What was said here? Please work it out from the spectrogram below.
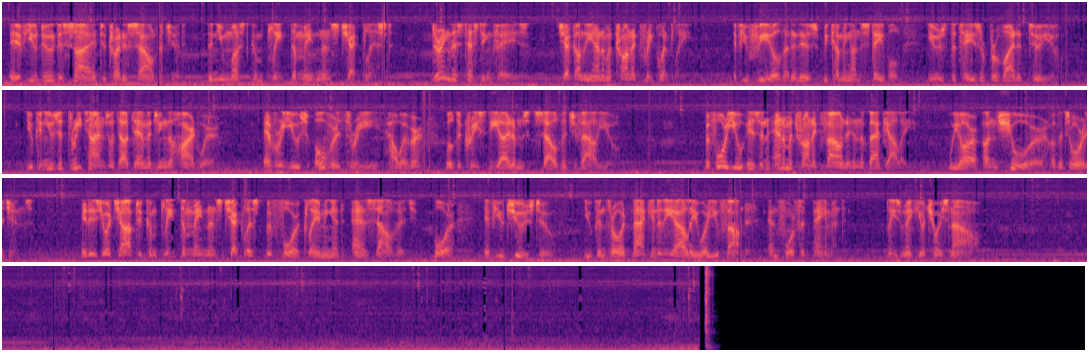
If you do decide to try to salvage it, then you must complete the maintenance checklist. During this testing phase, check on the animatronic frequently. If you feel that it is becoming unstable, use the taser provided to you. You can use it three times without damaging the hardware. Every use over three, however, will decrease the item's salvage value. Before you is an animatronic found in the back alley. We are unsure of its origins. It is your job to complete the maintenance checklist before claiming it as salvage. Or, if you choose to, you can throw it back into the alley where you found it and forfeit payment. Please make your choice now.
